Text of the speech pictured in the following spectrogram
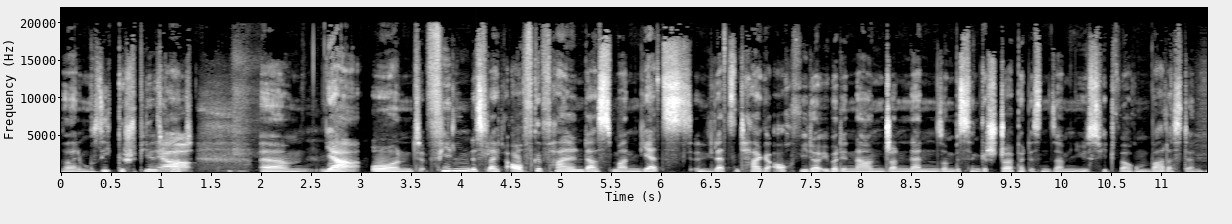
seine Musik gespielt ja. hat. Ähm, ja, und vielen ist vielleicht aufgefallen, dass man jetzt in die letzten Tage auch wieder über den Namen John Lennon so ein bisschen gestolpert ist in seinem Newsfeed. Warum war das denn?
